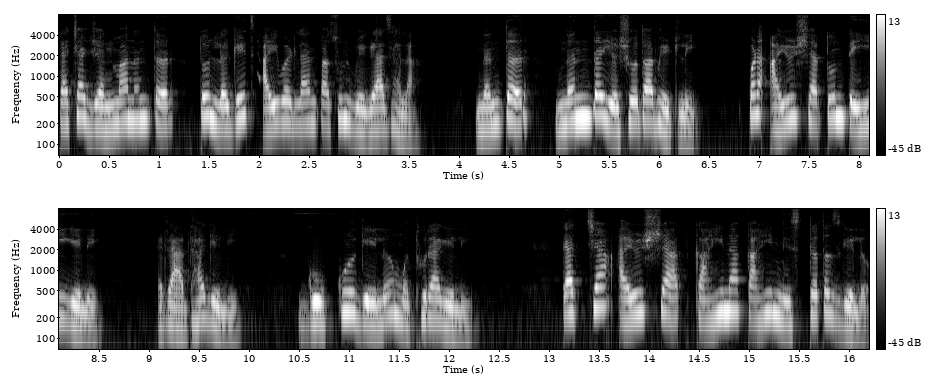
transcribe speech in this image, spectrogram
त्याच्या जन्मानंतर तो लगेच आईवडिलांपासून वेगळा झाला. नंतर नंद यशोदा भेटली पण आयुष्यातून तेही गेले. राधा गेली गोकुळ गेलं मथुरा गेली. त्याच्या आयुष्यात काही ना काही निष्ठतच गेलं.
